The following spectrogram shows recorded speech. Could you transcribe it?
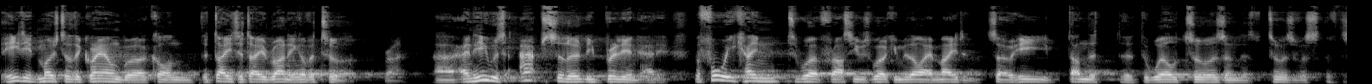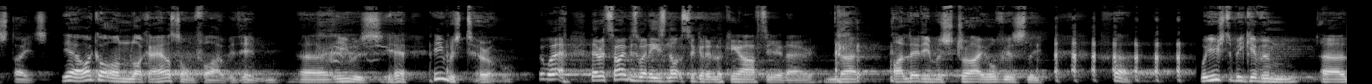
He did most of the groundwork on the day-to-day running of a tour. Uh, and he was absolutely brilliant at it. Before he came to work for us, he was working with Iron Maiden. So he done the, the, the world tours and the tours of, of, the States. Yeah, I got on like a house on fire with him. Uh, he was, yeah, he was terrible. But there are times when he's not so good at looking after you, though. No, I led him astray, obviously. we used to be given, uh,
